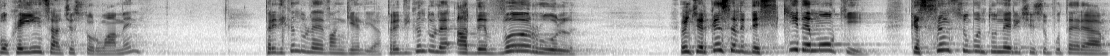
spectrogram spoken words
pocăința acestor oameni? Predicându-le Evanghelia, predicându-le adevărul, încercând să le deschidem ochii, că sunt sub întuneric și sub puterea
